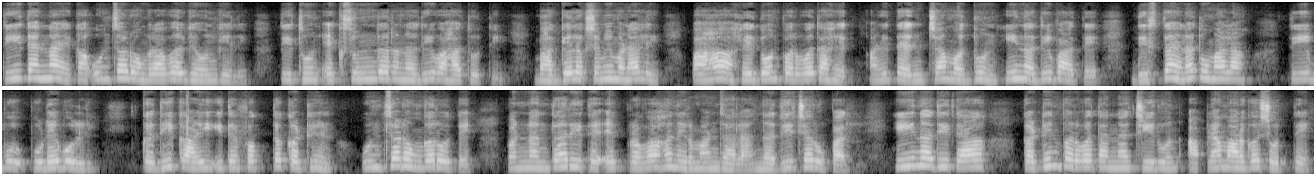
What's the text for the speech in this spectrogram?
ती त्यांना एका उंच डोंगरावर घेऊन गेली. तिथून एक सुंदर नदी वाहत होती. भाग्यलक्ष्मी म्हणाली पहा हे दोन पर्वत आहेत आणि त्यांच्यामधून ही नदी वाहते. दिसतंय ना तुम्हाला? ती बु पुढे बोलली कधी काळी इथे फक्त कठीण उंच डोंगर होते पण नंतर इथे एक प्रवाह निर्माण झाला नदीच्या रूपात. ही नदी त्या कठीण पर्वतांना चिरून आपला मार्ग शोधते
